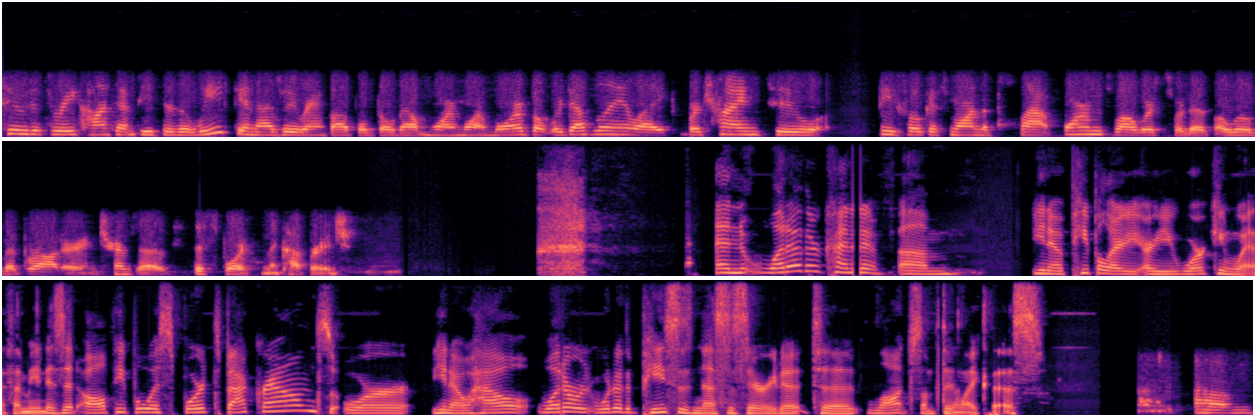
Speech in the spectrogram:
two to three content pieces a week. And as we ramp up, we'll build out more and more and more. But we're definitely like, we're trying to be focused more on the platforms while we're sort of a little bit broader in terms of the sports and the coverage. And what other kind of um, you know people are are you working with? I mean is it all people with sports backgrounds or you know how what are what are the pieces necessary to to launch something like this? Um,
